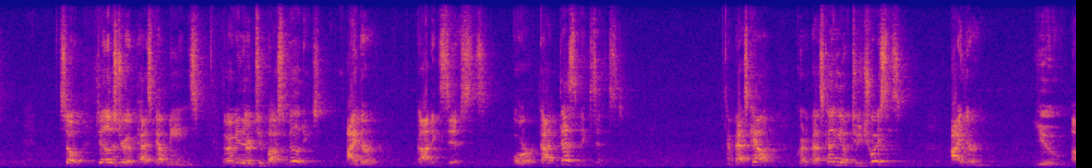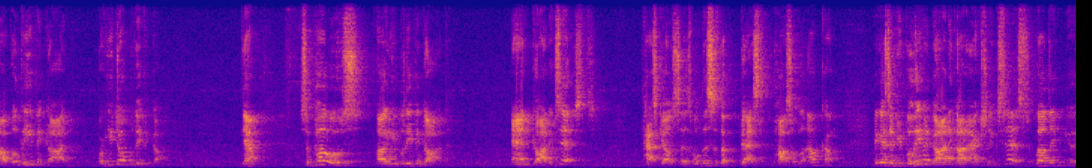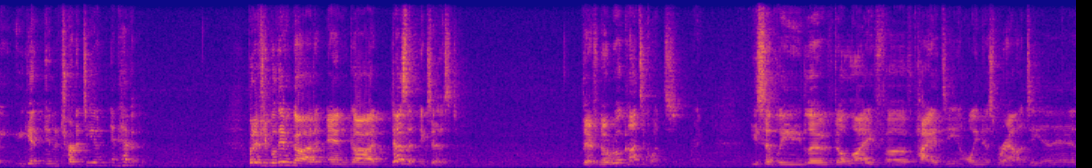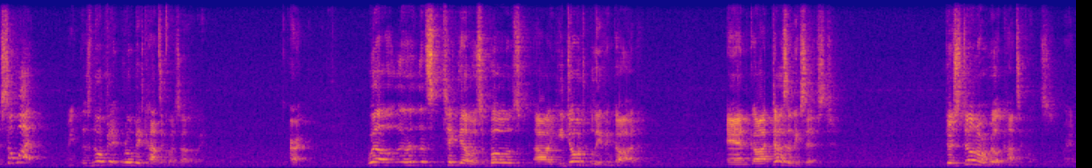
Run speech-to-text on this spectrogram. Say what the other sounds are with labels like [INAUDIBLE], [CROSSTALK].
So, to illustrate what Pascal means, I mean, there are two possibilities. Either God exists, or God doesn't exist. And Pascal, according to Pascal, you have two choices. Either you uh, believe in God, or you don't believe in God. Now, suppose uh, you believe in God, and God exists. Pascal says, well, this is the best possible outcome. Because if you believe in God and God actually exists, well, then you, you get an eternity in, in heaven. But if you believe in God and God doesn't exist, there's no real consequence. Right? You simply lived a life of piety, holiness, morality, and so what? Right? There's no real big consequence either way. All right. Well, let's take the other one. Suppose uh, you don't believe in God, and God doesn't exist. There's still no real consequence. Right?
